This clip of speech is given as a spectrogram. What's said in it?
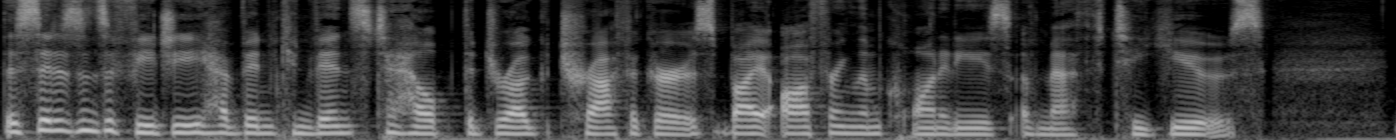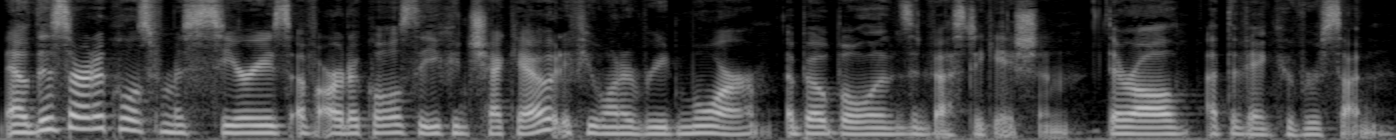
The citizens of Fiji have been convinced to help the drug traffickers by offering them quantities of meth to use. Now, this article is from a series of articles that you can check out if you want to read more about Bolan's investigation. They're all at the Vancouver Sun.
